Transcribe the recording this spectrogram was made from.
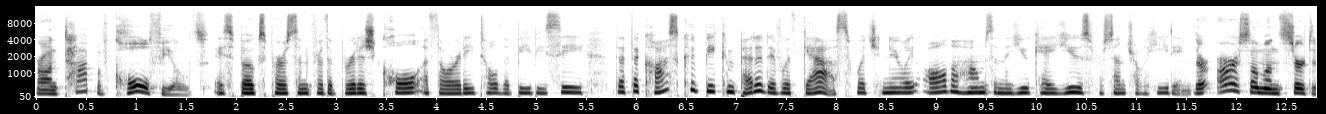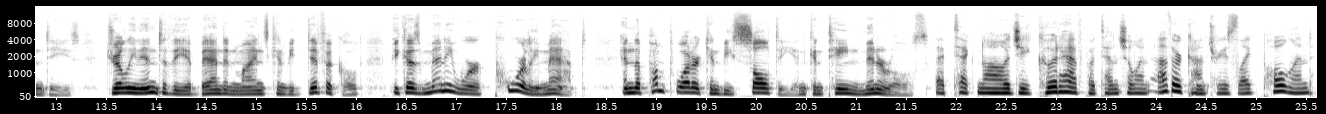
are on top of coal fields. A spokesperson for the British Coal Authority told the BBC that the cost could be competitive with gas, which nearly all the homes in the UK use for central heating. There are some uncertainties. Drilling into the abandoned mines can be difficult because many were poorly mapped, and the pumped water can be salty and contain minerals. That technology could have potential in other countries like Poland,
